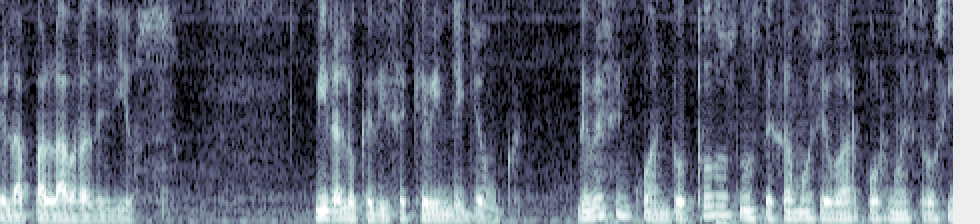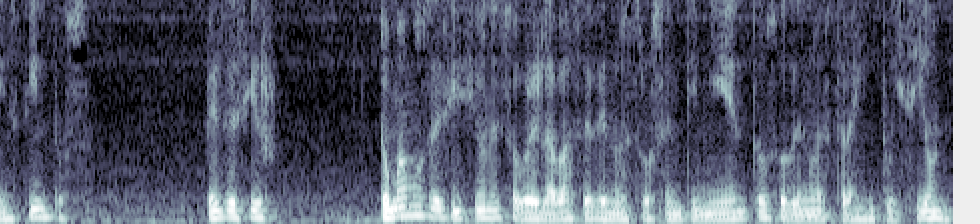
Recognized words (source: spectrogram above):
de la palabra de Dios. Mira lo que dice Kevin de Jong. De vez en cuando todos nos dejamos llevar por nuestros instintos. Es decir, tomamos decisiones sobre la base de nuestros sentimientos o de nuestra intuición.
